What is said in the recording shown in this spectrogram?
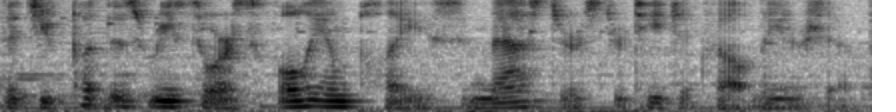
that you've put this resource fully in place and mastered strategic thought leadership?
